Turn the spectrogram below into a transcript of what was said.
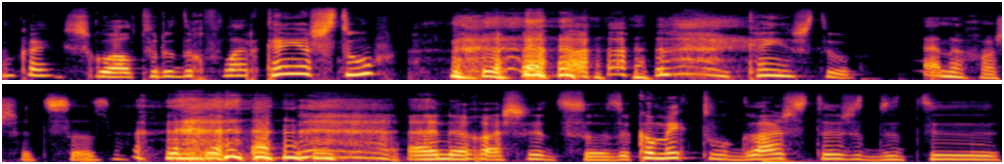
Ok, chegou a altura de revelar quem és tu. quem és tu? Ana Rocha de Souza. Ana Rocha de Souza. Como é que tu gostas de te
